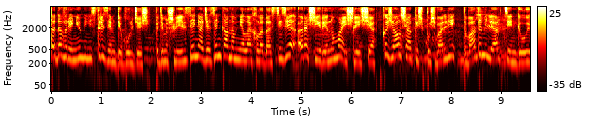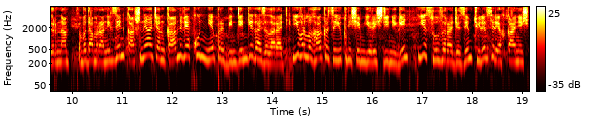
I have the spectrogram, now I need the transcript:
тада вреню министр земде бульджеш. Подемшли ильзень аджазень кановне лайхладастизе расширену майшлеще. Кажал шакиш пушвали 2 миллиард тенге уйырна. Вадамран ильзень кашны аджан канове кунне пірбин денге гайзаларать. Еврлыға кірзе юкнешем ерешдинеген есузы раджазем тюлев зірех канеш.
